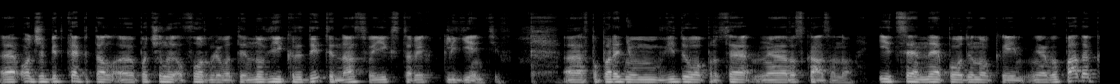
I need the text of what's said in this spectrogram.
Е, Отже, BitCapital е, почали оформлювати нові кредити на своїх старих клієнтів. Е, В попередньому відео про це розказано, і це не поодинокий випадок.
